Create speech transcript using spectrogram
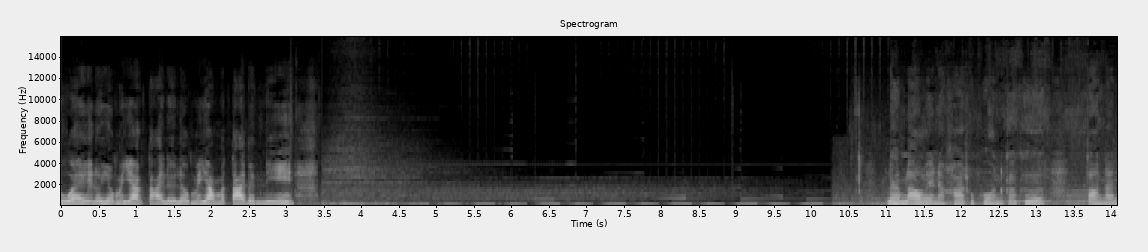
ด้วย เรายังไม่อยากตายเลย เราไม่อยากมาตายแบบนี้ เริ่มเล่าเลยนะคะทุกคนก็คือตอนนั้น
